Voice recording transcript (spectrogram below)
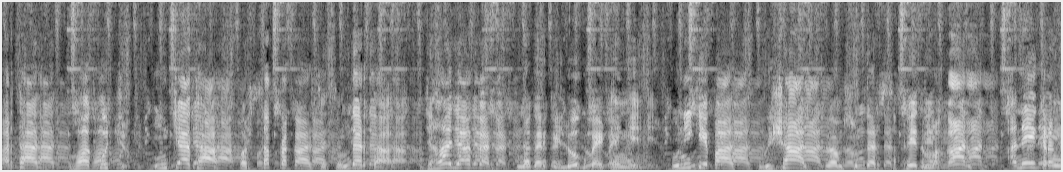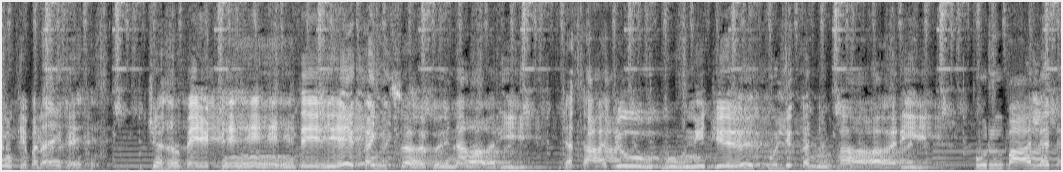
अर्थात वह कुछ ऊँचा था और सब प्रकार से सुंदर था। जहाँ जाकर नगर के लोग बैठेंगे, उन्हीं के पास विशाल एवं सुंदर सफ़ेद मकान अनेक रंगों के बनाए गए हैं। जहाँ बैठे दे कहीं सब नारी जथा जो निज कुल अनुहारी। पुरु बालक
